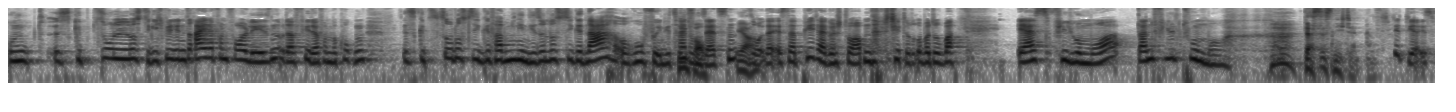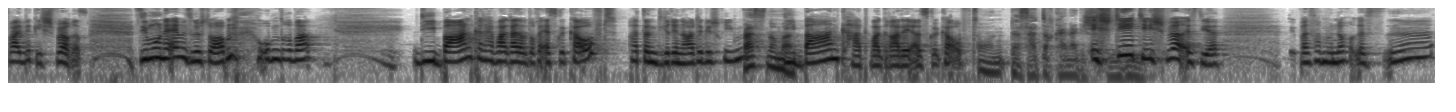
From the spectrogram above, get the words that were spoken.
Und es gibt so lustige, ich will Ihnen drei davon vorlesen oder vier davon mal gucken. Es gibt so lustige Familien, die so lustige Nachrufe in die Zeitung Info, setzen. ja. So, da ist der Peter gestorben, da steht drüber drüber. Erst viel Humor, dann viel Tumor. Das ist nicht dein Ernst. Steht hier, es war wirklich, ich schwöre es. Simone M. ist gestorben, oben drüber. Die Bahncard war gerade doch erst gekauft, hat dann die Renate geschrieben. Was nochmal? Die Bahncard war gerade erst gekauft. Und das hat doch keiner geschrieben. Es steht hier, ich schwöre es dir. Was haben wir noch? Das, ne?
